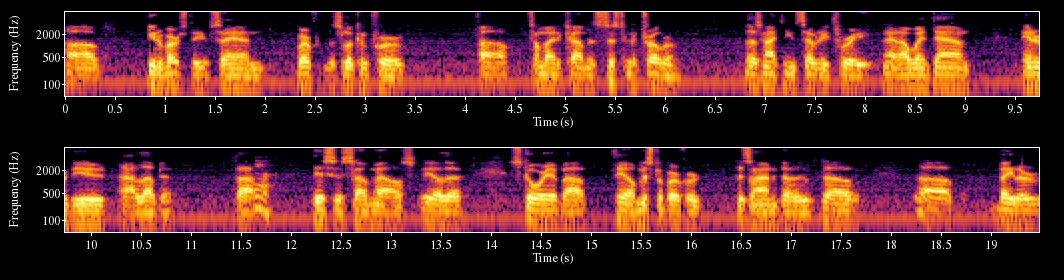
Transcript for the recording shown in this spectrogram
uh, university saying Burford was looking for uh, somebody to come as assistant controller. That was 1973, and I went down, interviewed, and I loved it. Thought, Yeah. this is something else. You know, the story about you know Mr. Burford designed the, the uh, Baylor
